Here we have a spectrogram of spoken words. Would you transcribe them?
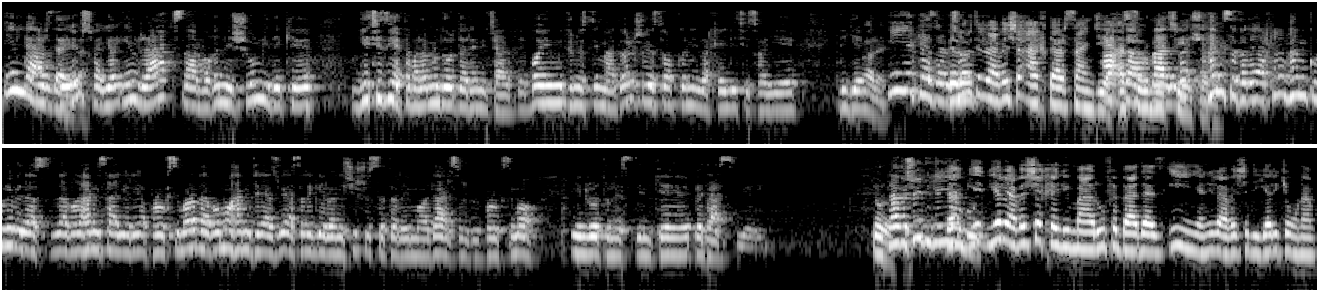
این لرزش و یا این رقص در واقع نشون میده که یه چیزی احتمالاً اون دور داره میچرخه. با این می‌تونستیم مدارش رو حساب کنیم و خیلی چیزهای دیگه آره. این یکی از روش روش اختر سنجی استرومتری بله. همین ستاره اخیر هم همین گونه به دست در واقع همین سیاره پروکسیما رو در واقع ما همینطوری از روی اثر گرانشیش رو ستاره مادر پروکسیما این رو تونستیم که به دست بیاریم روش دیگه هم یه روش خیلی معروف بعد از این یعنی روش دیگری که اونم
